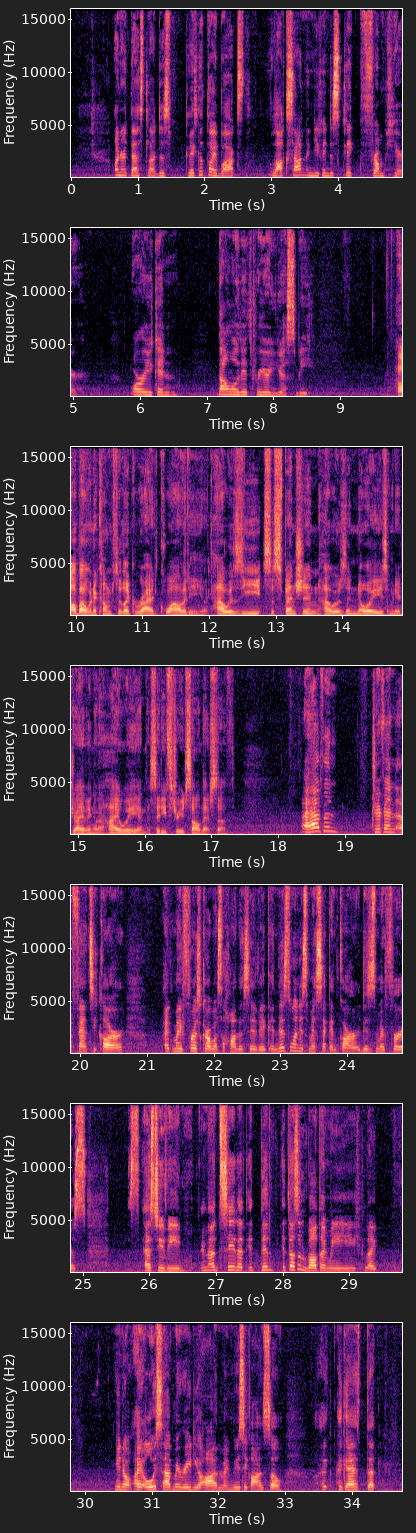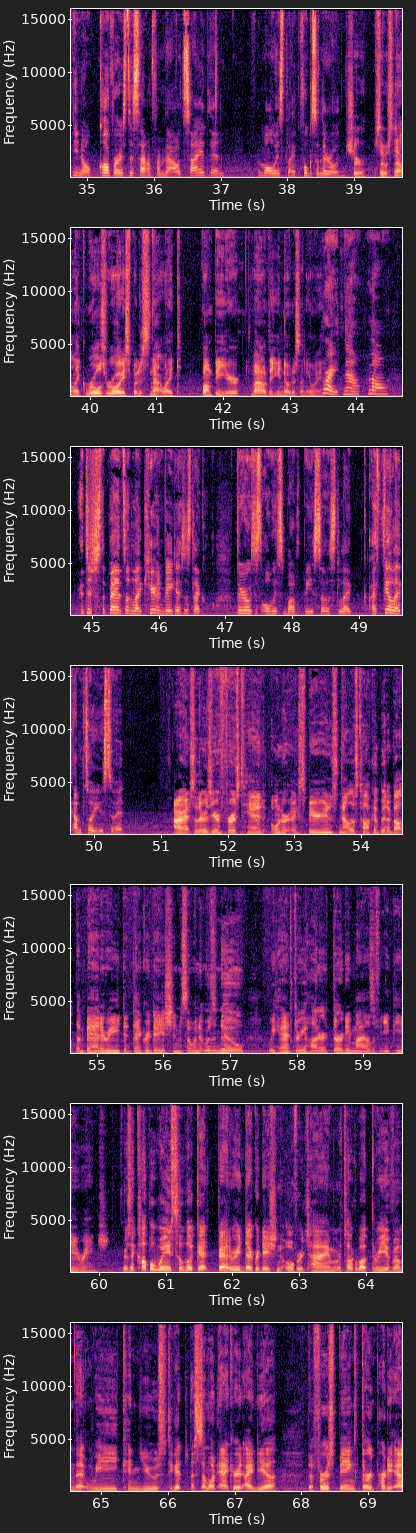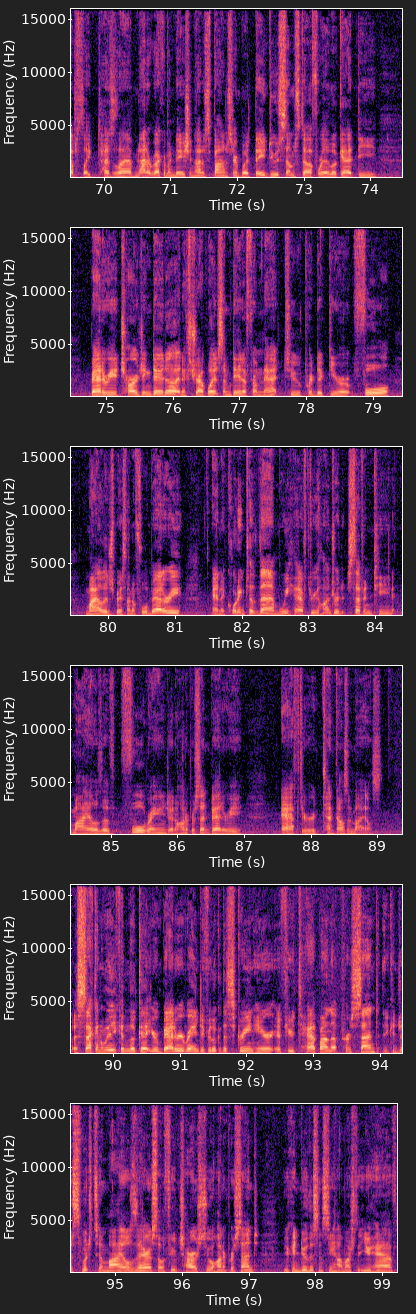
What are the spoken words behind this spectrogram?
on your Tesla, just click the toy box, lock sound, and you can just click from here. Or you can download it through your USB. How about when it comes to like ride quality? Like how is the suspension? How is the noise when you're driving on the highway and the city streets, all that stuff? I haven't driven a fancy car my first car was a Honda Civic, and this one is my second car. This is my first SUV, and I'd say that it didn't. It doesn't bother me. Like, you know, I always have my radio on, my music on, so I, I guess that you know covers the sound from the outside, and I'm always like focused on the road. Sure. So it's not like Rolls Royce, but it's not like bumpy or loud that you notice anyway. Right. No. No. It just depends on like here in Vegas, it's like the roads is always bumpy, so it's like I feel like I'm so used to it. All right, so there's your first-hand owner experience. Now let's talk a bit about the battery, the degradation. So when it was new, we had 330 miles of EPA range. There's a couple ways to look at battery degradation over time. I'm going to talk about three of them that we can use to get a somewhat accurate idea. The first being third-party apps like TeslaLab. Not a recommendation, not a sponsor, but they do some stuff where they look at the battery charging data and extrapolate some data from that to predict your full mileage based on a full battery. And according to them, we have 317 miles of full range at 100% battery after 10,000 miles. A second way you can look at your battery range, if you look at the screen here, if you tap on the percent, you can just switch to miles there. So if you charge to 100%, you can do this and see how much that you have.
